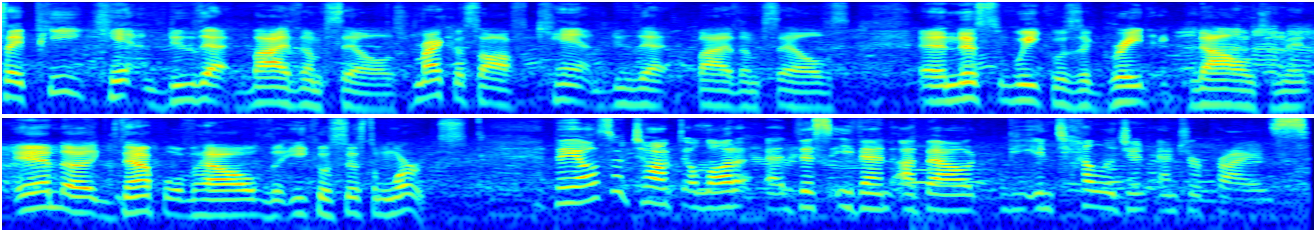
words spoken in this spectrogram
SAP can't do that by themselves. Microsoft can't do that by themselves. And this week was a great acknowledgement and an example of how the ecosystem works. They also talked a lot at this event about the intelligent enterprise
